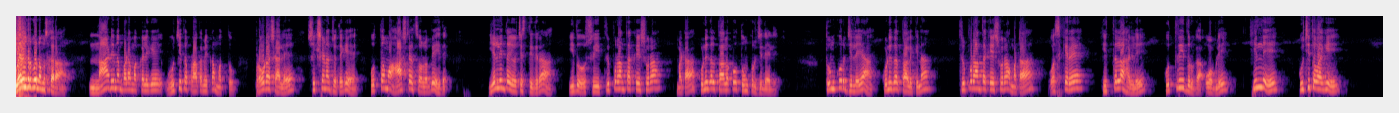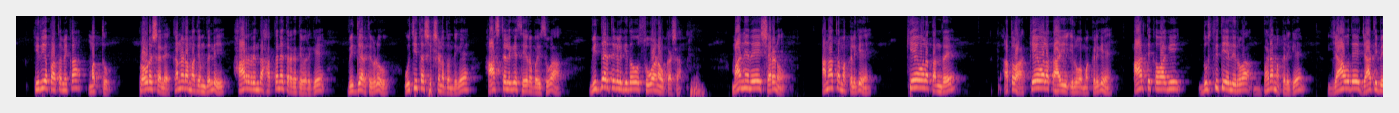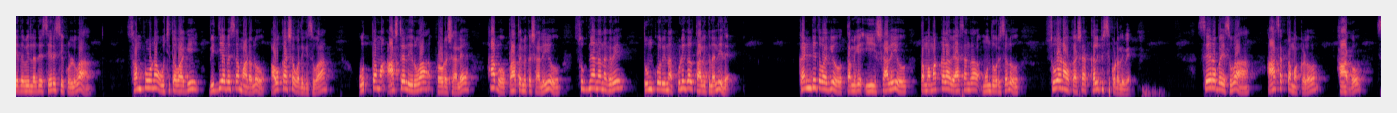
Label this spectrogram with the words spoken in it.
ಎಲ್ರಿಗೂ ನಮಸ್ಕಾರ. ನಾಡಿನ ಬಡ ಮಕ್ಕಳಿಗೆ ಉಚಿತ ಪ್ರಾಥಮಿಕ ಮತ್ತು ಪ್ರೌಢಶಾಲೆ ಶಿಕ್ಷಣ ಜೊತೆಗೆ ಉತ್ತಮ ಹಾಸ್ಟೆಲ್ ಸೌಲಭ್ಯ ಇದೆ. ಎಲ್ಲಿಂದ ಯೋಚಿಸ್ತಿದ್ದೀರಾ? ಇದು ಶ್ರೀ ತ್ರಿಪುರಾಂತಕೇಶ್ವರ ಮಠ, ಕುಣಿಗಲ್ ತಾಲೂಕು ತುಮಕೂರು ಜಿಲ್ಲೆಯಲ್ಲಿ. ತುಮಕೂರು ಜಿಲ್ಲೆಯ ಕುಣಿಗಲ್ ತಾಲೂಕಿನ ತ್ರಿಪುರಾಂತಕೇಶ್ವರ ಮಠ, ಹೊಸಕೆರೆ, ಹಿತ್ತಲಹಳ್ಳಿ ಹುತ್ರಿದುರ್ಗ ಹೋಬಳಿ. ಇಲ್ಲಿ ಉಚಿತವಾಗಿ ಹಿರಿಯ ಪ್ರಾಥಮಿಕ ಮತ್ತು ಪ್ರೌಢಶಾಲೆ ಕನ್ನಡ ಮಾಧ್ಯಮದಲ್ಲಿ ಆರರಿಂದ ಹತ್ತನೇ ತರಗತಿವರೆಗೆ ವಿದ್ಯಾರ್ಥಿಗಳು ಉಚಿತ ಶಿಕ್ಷಣದೊಂದಿಗೆ ಹಾಸ್ಟೆಲ್ಗೆ ಸೇರ ಬಯಸುವ ವಿದ್ಯಾರ್ಥಿಗಳಿಗಿದು ಸುವರ್ಣಾವಕಾಶ. ಮಾನ್ಯರೇ, ಶರಣು, ಅನಾಥ ಮಕ್ಕಳಿಗೆ ಕೇವಲ ತಂದೆ ಅಥವಾ ಕೇವಲ ತಾಯಿ ಇರುವ ಮಕ್ಕಳಿಗೆ ಆರ್ಥಿಕವಾಗಿ ದುಸ್ಥಿತಿಯಲ್ಲಿರುವ ಬಡ ಮಕ್ಕಳಿಗೆ ಯಾವುದೇ ಜಾತಿ ಭೇದವಿಲ್ಲದೆ ಸೇರಿಸಿಕೊಳ್ಳುವ ಸಂಪೂರ್ಣ ಉಚಿತವಾಗಿ ವಿದ್ಯಾಭ್ಯಾಸ ಮಾಡಲು ಅವಕಾಶ ಒದಗಿಸುವ ಉತ್ತಮ ಹಾಸ್ಟೆಲ್ ಇರುವ ಪ್ರೌಢಶಾಲೆ ಹಾಗೂ ಪ್ರಾಥಮಿಕ ಶಾಲೆಯು ಸುಜ್ಞಾನ ನಗರಿ ತುಮಕೂರಿನ ಕುಣಿಗಲ್ ತಾಲೂಕಿನಲ್ಲಿ ಇದೆ. ಖಂಡಿತವಾಗಿಯೂ ತಮಗೆ ಈ ಶಾಲೆಯು ತಮ್ಮ ಮಕ್ಕಳ ವ್ಯಾಸಂಗ ಮುಂದುವರಿಸಲು ಸುವರ್ಣಾವಕಾಶ ಕಲ್ಪಿಸಿಕೊಡಲಿವೆ. ಸೇರಬಯಸುವ ಆಸಕ್ತ ಮಕ್ಕಳು ಹಾಗೂ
